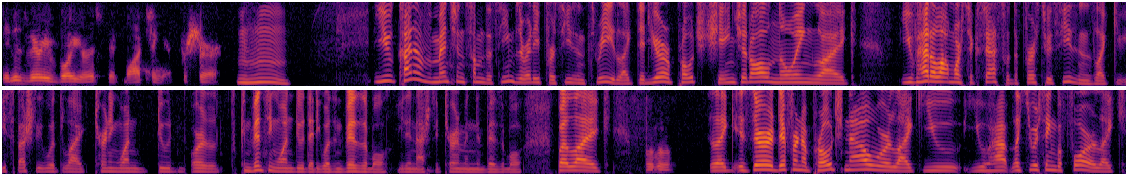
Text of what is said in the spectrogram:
It is very voyeuristic watching it for sure. hmm You kind of mentioned some of the themes already for season three. Like, did your approach change at all? Knowing like you've had a lot more success with the first two seasons, like especially with like turning one dude or convincing one dude that he was invisible. You didn't actually turn him invisible, but like hmm like is there a different approach now where like you you have like you were saying before like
